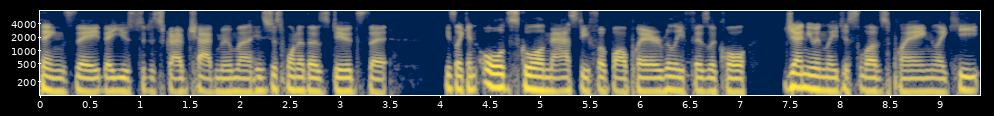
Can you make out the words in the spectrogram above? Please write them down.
things they they used to describe Chad Muma. He's just one of those dudes that he's like an old school nasty football player, really physical, genuinely just loves playing. Like he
